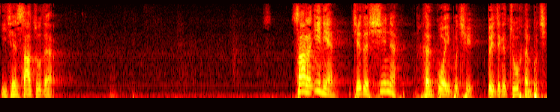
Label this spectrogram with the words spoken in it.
以前杀猪的，杀了一年，觉得心呢很过意不去。对这个猪很不起，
